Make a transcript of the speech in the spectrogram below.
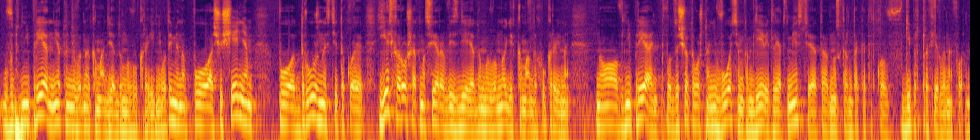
в Днепре, нету ни в одной команде, я думаю, в Украине. Вот именно по ощущениям, по дружности такой. Есть хорошая атмосфера везде, я думаю, во многих командах Украины. Но в Днепре, вот за счет того, что они 8, там, 9 лет вместе, это, ну, скажем так, это такое в гипертрофированной форме.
